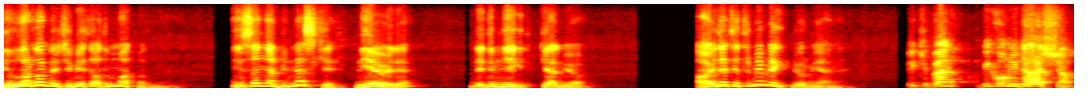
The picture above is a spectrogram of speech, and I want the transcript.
Yıllardan beri cemiyete adımımı atmadım. Yani. İnsanlar bilmez ki niye öyle. Nedim niye gidip gelmiyor. Aidat yatırmaya bile gitmiyorum yani. Peki ben bir konuyu daha açacağım.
